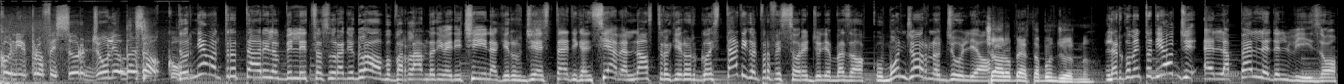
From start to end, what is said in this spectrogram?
con il professor Giulio Basocco. Torniamo a trattare la bellezza su Radio Globo parlando di medicina, chirurgia estetica insieme al nostro chirurgo estetico, il professore Giulio Basocco. Buongiorno Giulio. Ciao Roberta, buongiorno. L'argomento di oggi è la pelle del viso,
